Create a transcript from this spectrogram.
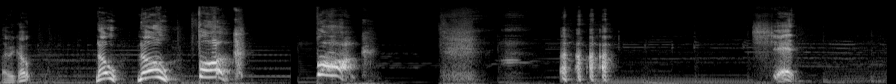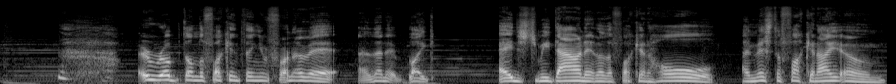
There we go. No! No! Fuck! Fuck! Shit! I rubbed on the fucking thing in front of it, and then it, like, edged me down into the fucking hole. I missed a fucking item.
